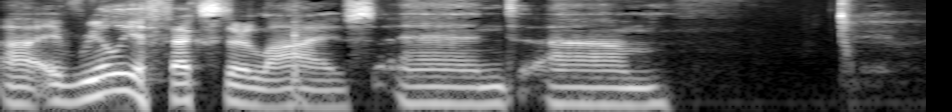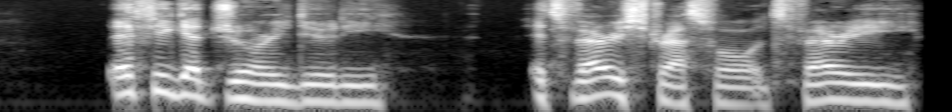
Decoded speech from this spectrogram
Uh, it really affects their lives, and um, if you get jury duty, it's very stressful. It's very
